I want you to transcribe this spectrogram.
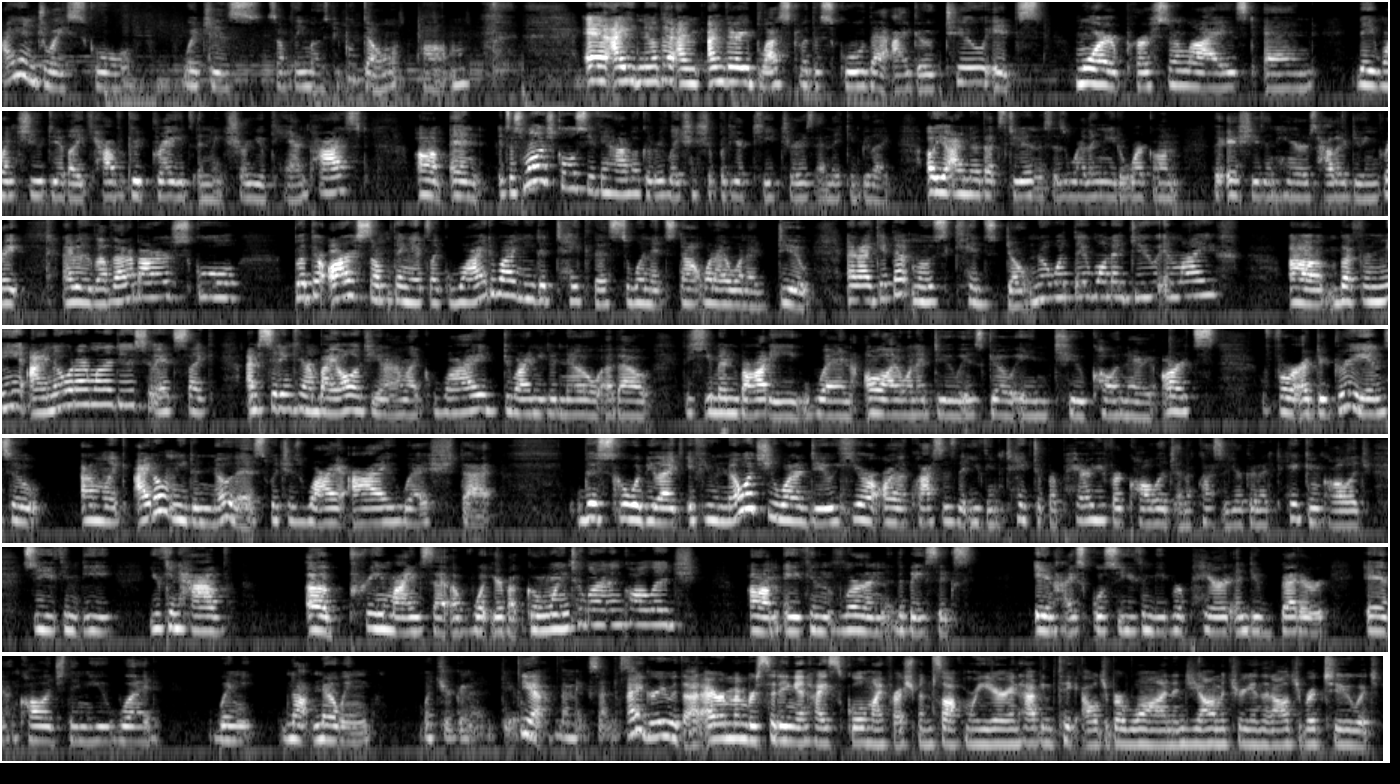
I enjoy school, which is something most people don't. Um, and I know that I'm, I'm very blessed with the school that I go to. It's more personalized and they want you to like have good grades and make sure you can pass. Um, and it's a smaller school, so you can have a good relationship with your teachers, and they can be like, "Oh yeah, I know that student. This is where they need to work on their issues, and here's how they're doing great." I really love that about our school. But there are something. It's like, why do I need to take this when it's not what I want to do? And I get that most kids don't know what they want to do in life. Um, but for me, I know what I want to do. So it's like I'm sitting here in biology and I'm like, why do I need to know about the human body when all I want to do is go into culinary arts for a degree? And so I'm like, I don't need to know this, which is why I wish that this school would be like, if you know what you want to do, here are the classes that you can take to prepare you for college and the classes you're going to take in college so you can be, you can have a pre mindset of what you're about going to learn in college um, and you can learn the basics in high school so you can be prepared and do better in college than you would when not knowing what you're gonna do. Yeah. That makes sense. I agree with that. I remember sitting in high school my freshman sophomore year and having to take algebra 1 and geometry and then algebra 2 which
